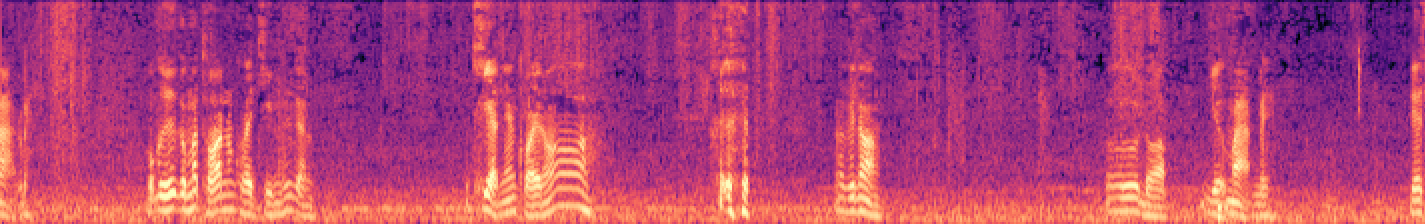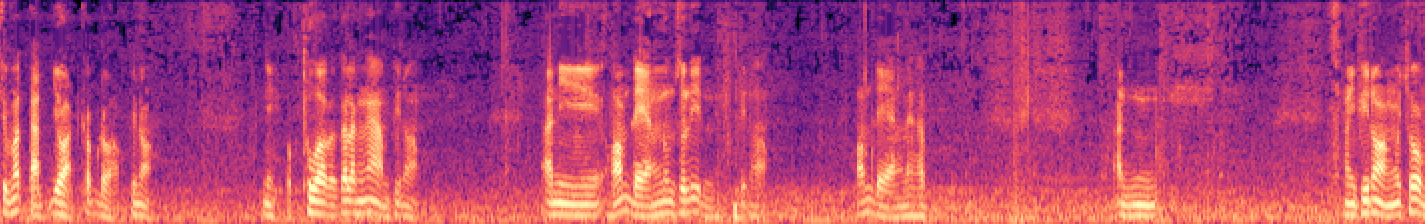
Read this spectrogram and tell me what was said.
มากเลยบกอื้อก็มาถอนของข่อยชิมคือกันเครียดยังข่อยเนาะนะพี่น้องโอ้ดอกเยอะมากเลย เดี๋ยวสิมาตัดยอดกับดอกพี่น้องนี่บกทั่วก็กำลังงามพี่น้อง อันนี้หอมแดงนุ่มสุรินพี่น้อง หอมแดงนะครับ อันให้พี่น้องมาชม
